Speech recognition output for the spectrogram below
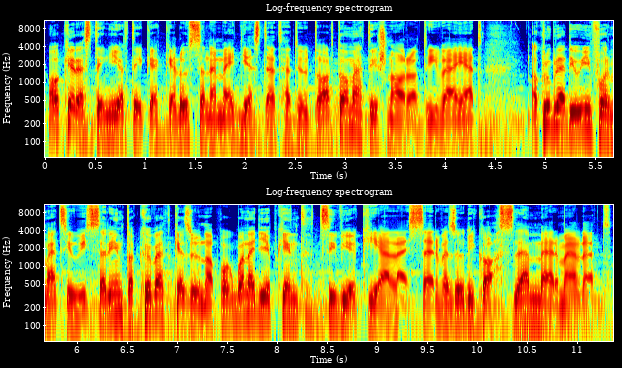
a keresztény értékekkel össze nem egyeztethető tartalmát és narratíváját. A Klubrádió információi szerint a következő napokban egyébként civil kiállás szerveződik a Slammer mellett.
